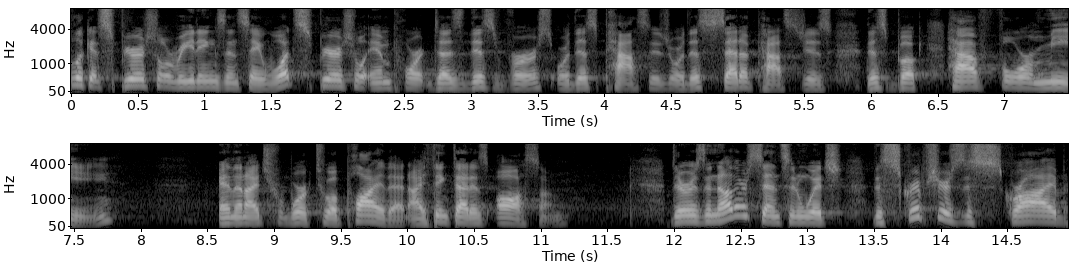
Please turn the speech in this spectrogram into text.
look at spiritual readings and say, what spiritual import does this verse or this passage or this set of passages, this book, have for me? And then I tr- work to apply that. I think that is awesome. There is another sense in which the scriptures describe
